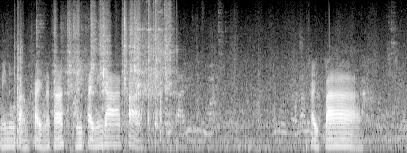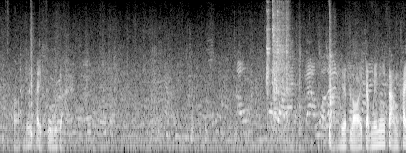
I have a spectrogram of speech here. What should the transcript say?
เมนูสามไข่นะคะ มีไข่แมงดาค่ะ ไข่ปลาต่อด้วยไข่ปูจ้ะเรียบร้อยกับเมนูสามไข่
